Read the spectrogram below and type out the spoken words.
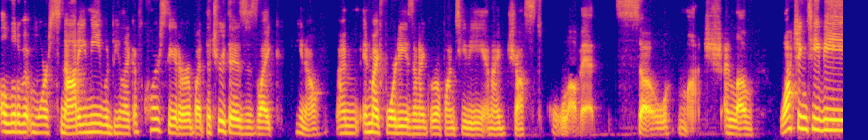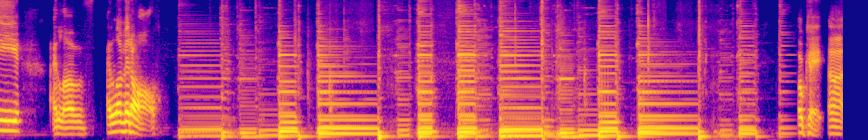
a little bit more snotty me would be like, of course theater, but the truth is is like, you know, I'm in my 40s and I grew up on TV and I just love it so much. I love watching TV. I love I love it all. Okay, uh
